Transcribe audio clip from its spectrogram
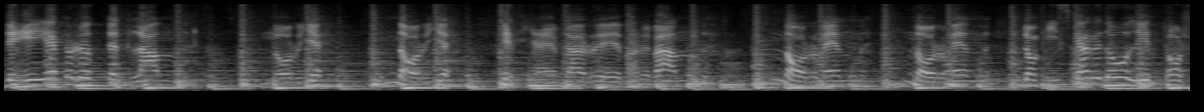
det är ett ruttet land. Norge, Norge, ett jävla rövarband. Norrmän, norrmän, de fiskar dåligt torsk.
